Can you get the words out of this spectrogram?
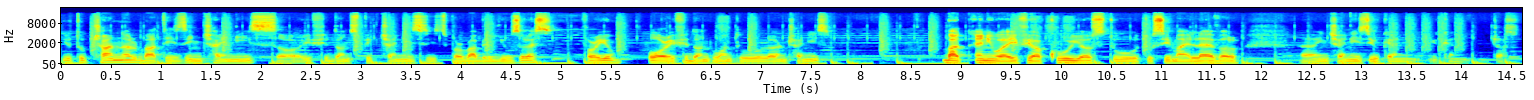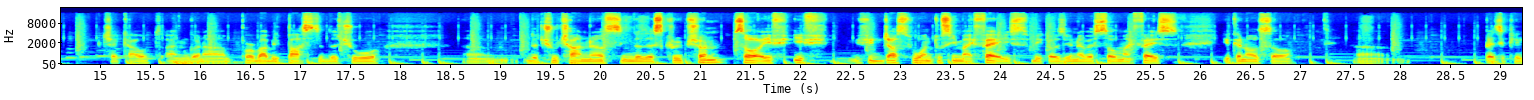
YouTube channel, but it's in Chinese. So if you don't speak Chinese, it's probably useless for you, or if you don't want to learn Chinese. But anyway, if you are curious to to see my level uh, in Chinese, you can you can just check out. I'm gonna probably paste the two um, the two channels in the description. So if if if you just want to see my face because you never saw my face, you can also uh, basically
